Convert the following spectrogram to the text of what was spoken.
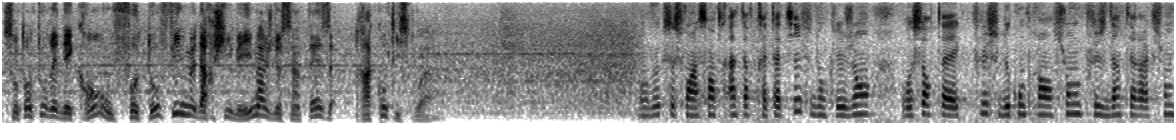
sont entourés d'écrans où photos, films d'archives et images de synthèse racontent l'histoire. On veut que ce soit un centre interprétatif, donc les gens ressortent avec plus de compréhension, plus d'interaction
